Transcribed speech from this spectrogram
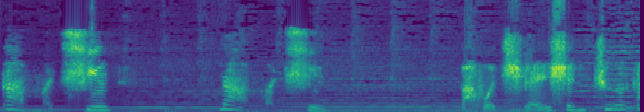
那么轻，那么轻，把我全身遮盖，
